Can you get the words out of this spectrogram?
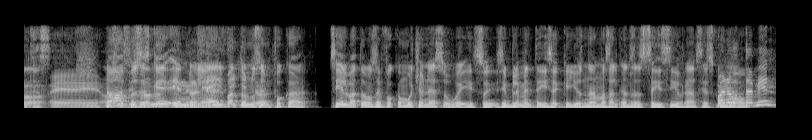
diferentes. eh, o no, sea, si pues es que en realidad el vato no se dígitos- enfoca. Sí, el vato no se enfoca mucho en eso, güey. Simplemente dice que ellos nada más alcanzan seis cifras. Es Bueno, como. también,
